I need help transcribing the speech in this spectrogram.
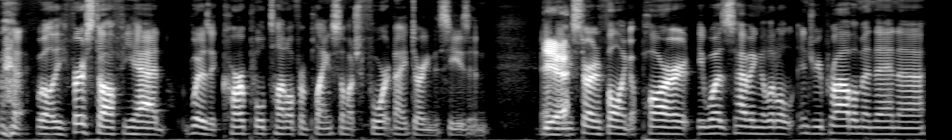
well, he first off he had what is it carpal tunnel from playing so much Fortnite during the season. And Yeah. he started falling apart. He was having a little injury problem, and then uh,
